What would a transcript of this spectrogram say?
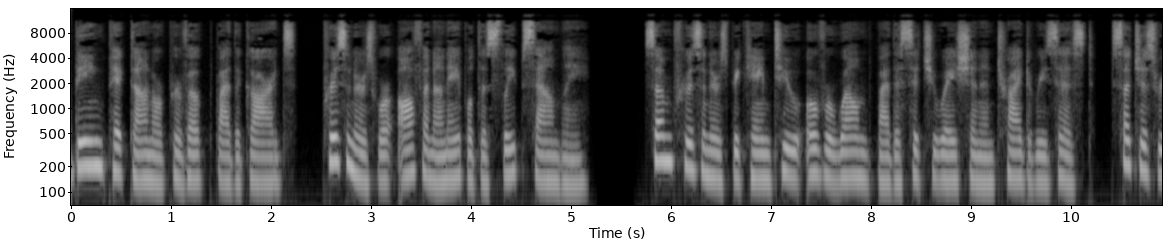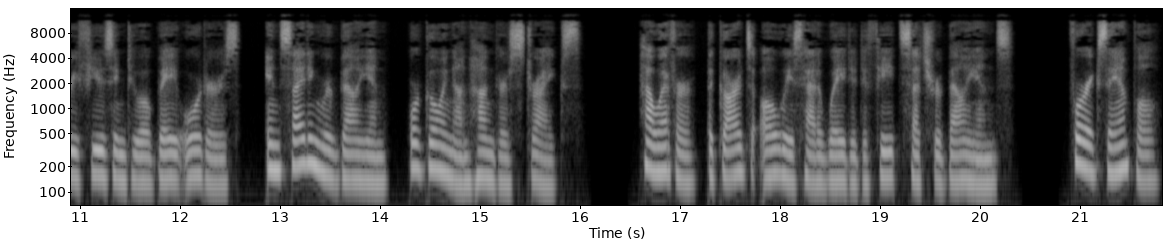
Being picked on or provoked by the guards, prisoners were often unable to sleep soundly. Some prisoners became too overwhelmed by the situation and tried to resist, such as refusing to obey orders, inciting rebellion, or going on hunger strikes. However, the guards always had a way to defeat such rebellions. For example,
